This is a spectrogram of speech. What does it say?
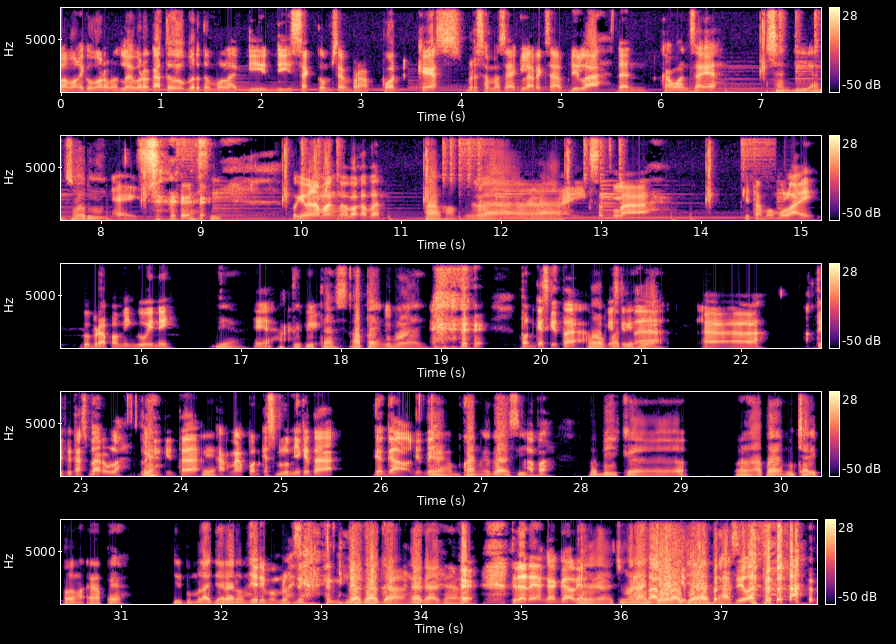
Assalamualaikum warahmatullahi wabarakatuh Bertemu lagi di Sektum Sempra Podcast Bersama saya Glarek Abdillah Dan kawan saya Sandi Ansori Hey. Bagaimana Mang? Apa kabar? Alhamdulillah Baik Setelah kita memulai beberapa minggu ini ya Iya. aktivitas apa yang dimulai Podcast kita Oh, Podcast, podcast, kita ya. eh, Aktivitas baru lah bagi kita iya. Karena podcast sebelumnya kita gagal gitu ya ya bukan gagal sih Apa? lebih ke eh, apa ya mencari peng, apa ya jadi pembelajaran lah Jadi pembelajaran nggak gagal nggak gagal Tidak ada yang gagal ya Nggak gagal cuma Antara hancur kita aja berhasil atau,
